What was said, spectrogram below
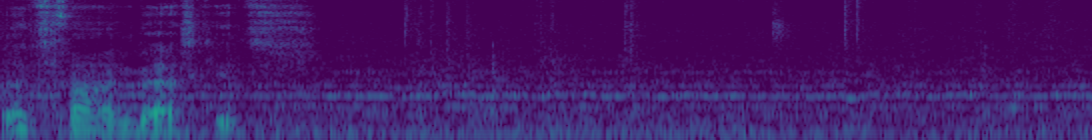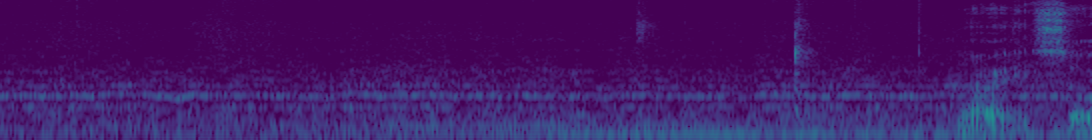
Let's find baskets. Alright, so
